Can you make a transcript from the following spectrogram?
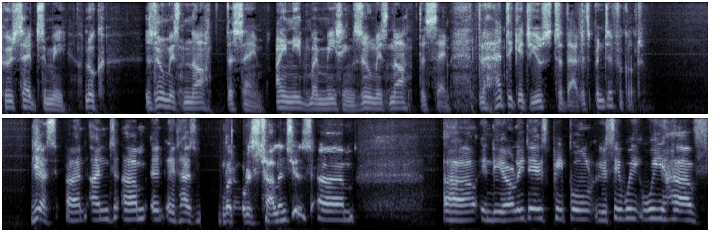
who said to me look Zoom is not the same. I need my meeting. Zoom is not the same. They've had to get used to that. It's been difficult. Yes, and and um, it, it, has without its challenges. Um, uh, in the early days, people, you see, we, we have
